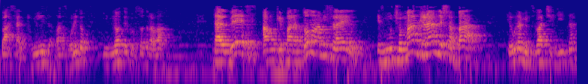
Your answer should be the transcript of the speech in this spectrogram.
vas al knis, vas bonito y no te costó trabajo. Tal vez, aunque para todo Am Israel es mucho más grande Shabbat que una mitzvah chiquita,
